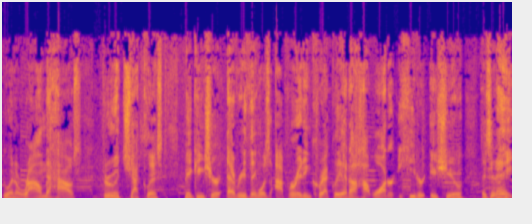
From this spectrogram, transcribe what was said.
he went around the house through a checklist, making sure everything was operating correctly. I had a hot water heater issue. I said, hey,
